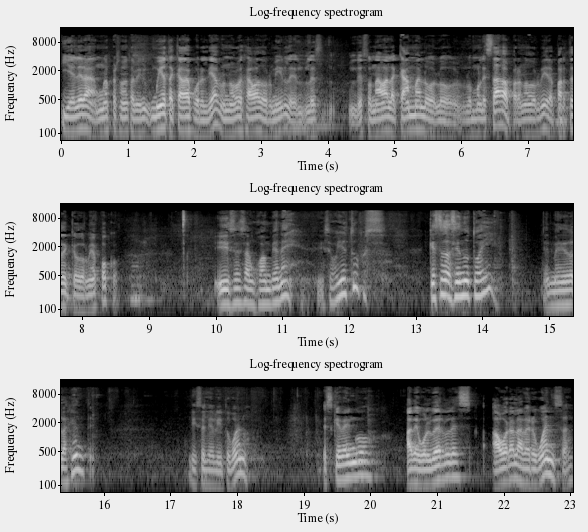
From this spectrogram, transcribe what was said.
Y él era una persona también muy atacada por el diablo, no lo dejaba dormir, le, sonaba la cama, lo molestaba para no dormir, aparte de que dormía poco. Y dice San Juan Vianney, dice, oye tú, pues, ¿qué estás haciendo tú ahí? En medio de la gente. Dice el diablito, bueno, es que vengo a devolverles ahora la vergüenza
